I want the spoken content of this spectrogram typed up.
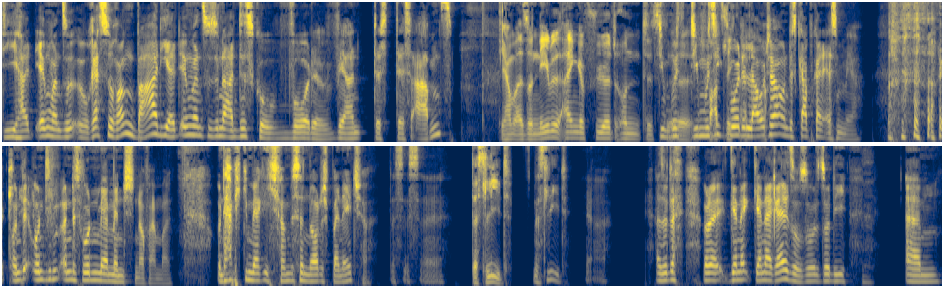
die halt irgendwann so Restaurant Bar, die halt irgendwann zu so einer Art Disco wurde während des des Abends. Die haben also Nebel eingeführt und das, Die, Mu äh, die Musik wurde lauter und es gab kein Essen mehr. okay. Und und, die, und es wurden mehr Menschen auf einmal. Und da habe ich gemerkt, ich vermisse Nordisch by Nature. Das ist äh, das Lied. das Lied, ja. Also das oder gene- generell so so so die ähm,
